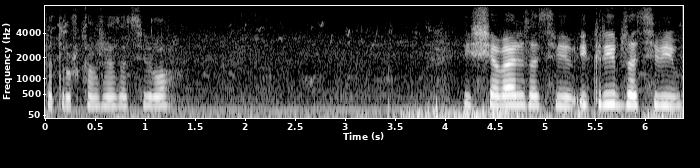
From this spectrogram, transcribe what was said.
Петрушка вже зацвіла. І щавель зацвів, і кріп зацвів.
